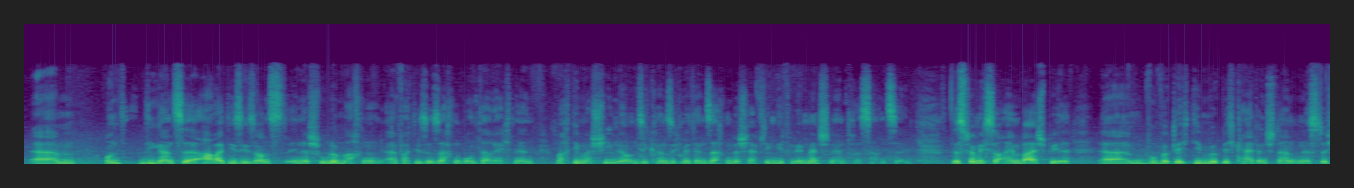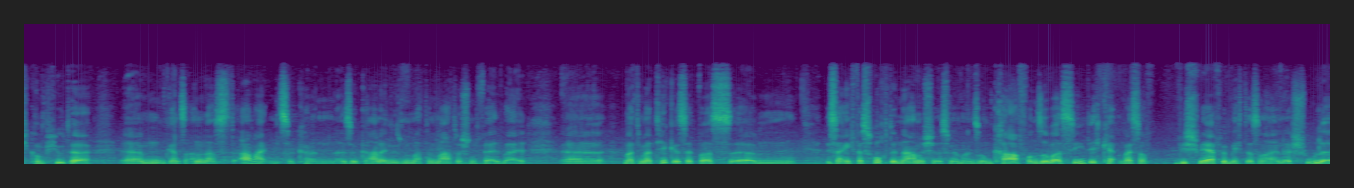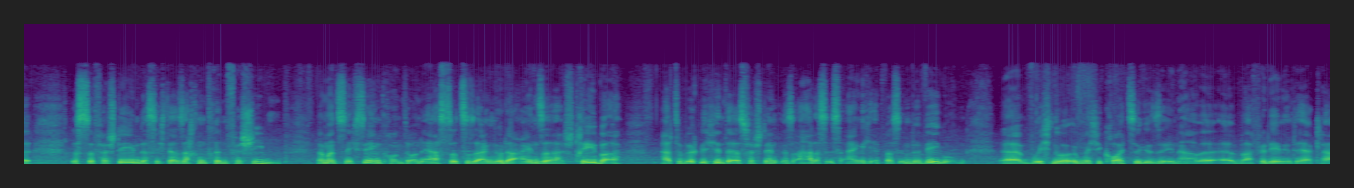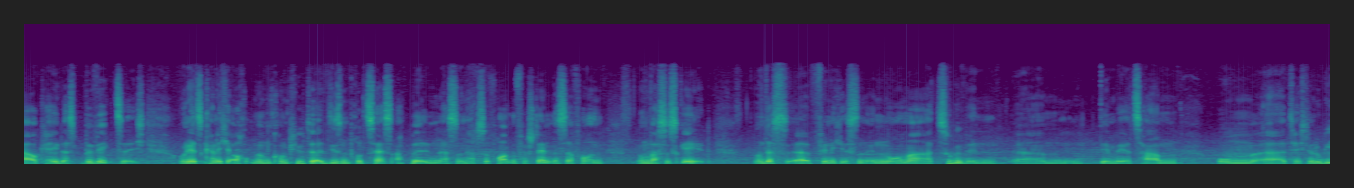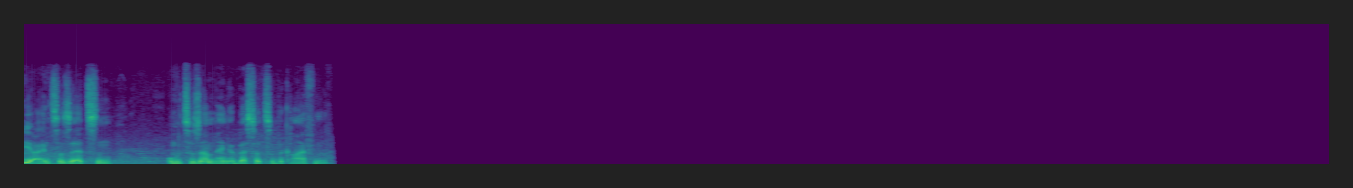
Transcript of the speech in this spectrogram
ähm, und die ganze Arbeit, die Sie sonst in der Schule machen, einfach diese Sachen runterrechnen, macht die Maschine und Sie können sich mit den Sachen beschäftigen, die für den Menschen interessant sind. Das ist für mich so ein Beispiel, ähm, wo wirklich die Möglichkeit entstanden ist, durch Computer ähm, ganz anders arbeiten zu können. Also gerade in diesem mathematischen Feld, weil äh, Mathematik ist etwas, ähm, ist eigentlich was Hochdynamisches. Wenn man so einen Graph und sowas sieht, ich weiß noch, wie schwer für mich das war in der Schule, das zu verstehen, dass sich da Sachen drin verschieben, wenn man es nicht sehen konnte. Und erst sozusagen nur der Einser-Streber hatte wirklich hinter das Verständnis, ah, das ist eigentlich etwas in Bewegung, äh, wo ich nur irgendwelche Kreuze gesehen habe, äh, war für den hinterher klar, okay, das bewegt sich. Und jetzt kann ich auch mit dem Computer diesen Prozess abbilden lassen und habe sofort ein Verständnis davon, um was es geht. Und das, äh, finde ich, ist ein enormer Zugewinn, ähm, den wir jetzt haben, um äh, Technologie einzusetzen, um Zusammenhänge besser zu begreifen.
